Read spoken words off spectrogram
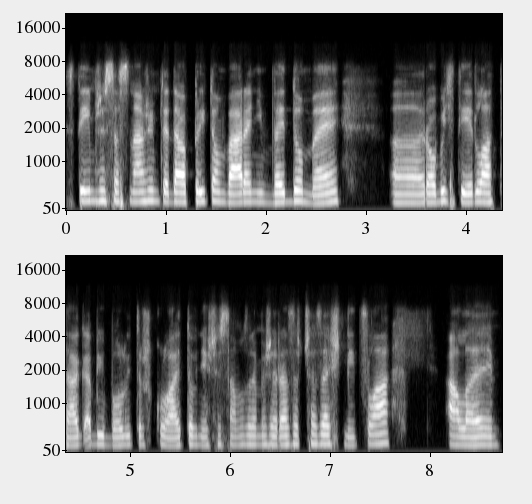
s tým, že sa snažím teda pri tom várení vedome uh, robiť tie jedlá tak, aby boli trošku lajtovnejšie. Samozrejme, že raz za čas aj šnicla, ale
